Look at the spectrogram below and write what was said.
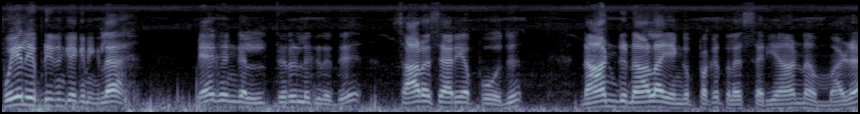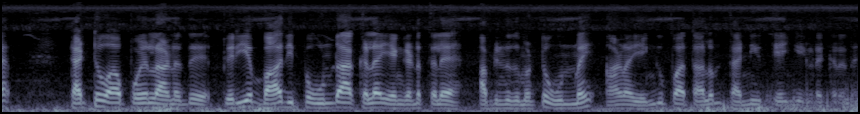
புயல் எப்படின்னு கேட்குறீங்களா மேகங்கள் திரளுகிறது சாரசாரியாக போகுது. நான்கு நாளாக எங்கள் பக்கத்தில் சரியான மழை. கட்டுவா புயலானது பெரிய பாதிப்பை உண்டாக்கலை எங்கள் இடத்துல அப்படின்றது மட்டும் உண்மை. ஆனால் எங்கே பார்த்தாலும் தண்ணீர் தேங்கி கிடக்கிறது.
